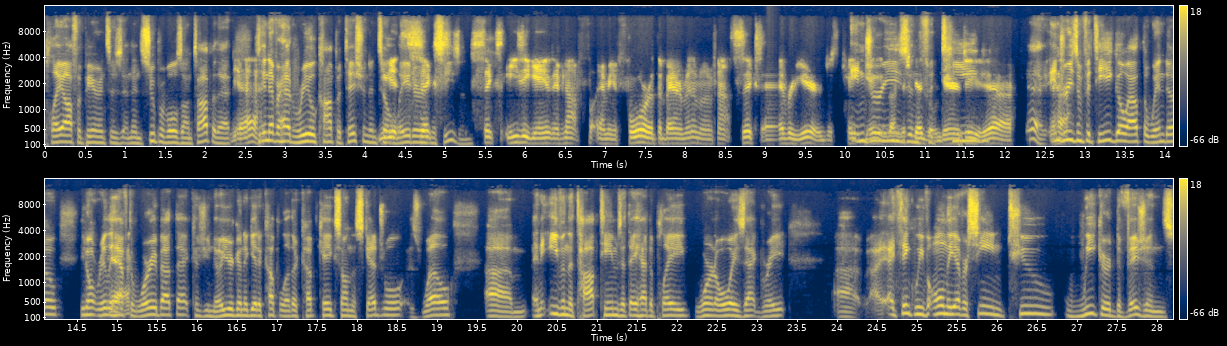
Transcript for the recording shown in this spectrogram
playoff appearances and then Super Bowls on top of that. Yeah. They never had real competition until later in the six- season. Six easy games, if not, I mean, four at the bare minimum, if not six every year. Just cake games on your Injuries and schedule, guaranteed. fatigue. Yeah, Yeah, injuries and fatigue go out the window. You don't really have to worry about that because you know you're going to get a couple other cupcakes on the schedule as well. Um, and even the top teams that they had to play weren't always that great. Uh, I, I think we've only ever seen two weaker divisions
